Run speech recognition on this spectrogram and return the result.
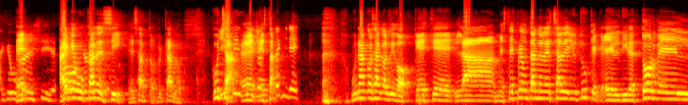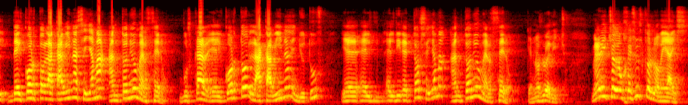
Hay que buscar Eh, el sí. hay que buscar el sí, exacto, Ricardo. Escucha, Sí, sí, sí, eh, yo está- seguiré. una cosa que os digo, que es que la me estáis preguntando en el chat de YouTube que el director del, del corto La Cabina se llama Antonio Mercero. Buscar el corto La Cabina en YouTube y el, director se llama Antonio Mercero, que no os lo he dicho. Me ha dicho don Jesús que os lo veáis.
